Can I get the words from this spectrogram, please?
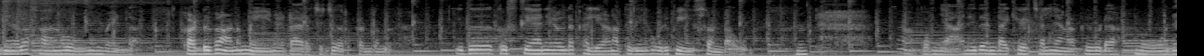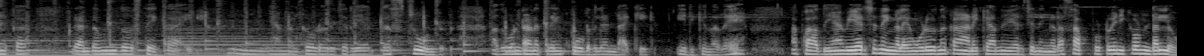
ഇങ്ങനെയുള്ള സാധനങ്ങളൊന്നും വേണ്ട. കടുകാണ് മെയിനായിട്ട് അരച്ച് ചേർക്കേണ്ടത്. ഇത് ക്രിസ്ത്യാനികളുടെ കല്യാണത്തിന് ഒരു പീസ് ഉണ്ടാവും. അപ്പം ഞാനിത് ഉണ്ടാക്കി വെച്ചാൽ ഞങ്ങൾക്ക് ഇവിടെ മോനൊക്കെ രണ്ട് മൂന്ന് ദിവസത്തേക്കായി. ഞങ്ങൾക്കിവിടെ ഞങ്ങൾക്ക് ഇവിടെ ഒരു ചെറിയ ഗസ്റ്റും ഉണ്ട്. അതുകൊണ്ടാണ് ഇത്രയും കൂടുതൽ ഉണ്ടാക്കി ഇരിക്കുന്നത്. അപ്പോൾ അത് ഞാൻ വിചാരിച്ച് നിങ്ങളെയും കൂടി ഒന്ന് കാണിക്കാമെന്ന് വിചാരിച്ച് നിങ്ങളുടെ സപ്പോർട്ടും എനിക്കുണ്ടല്ലോ.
